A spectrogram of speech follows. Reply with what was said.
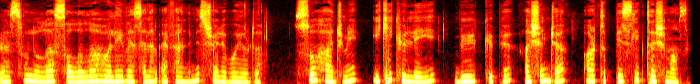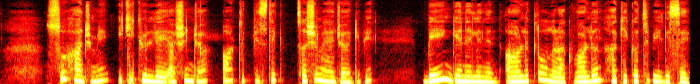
Resulullah sallallahu aleyhi ve sellem Efendimiz şöyle buyurdu. Su hacmi iki külleyi büyük küpü aşınca artık pislik taşımaz. Su hacmi iki külleyi aşınca artık pislik taşımayacağı gibi beyin genelinin ağırlıklı olarak varlığın hakikati bilgisi,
